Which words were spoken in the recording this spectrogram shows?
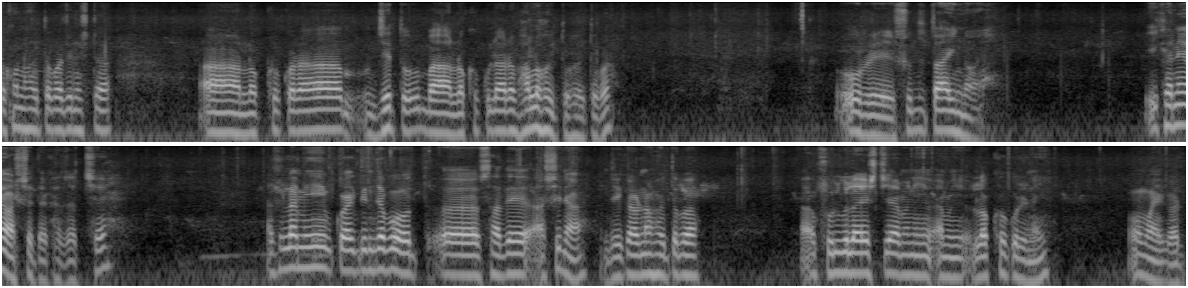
তখন হয়তো বা জিনিসটা লক্ষ্য করা যেত বা লক্ষ্য করলে আরও ভালো হইতো হয়তো বা ওরে, শুধু তাই নয়। এখানেও আসছে, দেখা যাচ্ছে। আসলে আমি কয়েকদিন যাবৎ ছাদে আসি না, যে কারণে হয়তো বা ফুলগুলো এসছে আমি আমি লক্ষ্য করি নাই। ও মাই গড।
